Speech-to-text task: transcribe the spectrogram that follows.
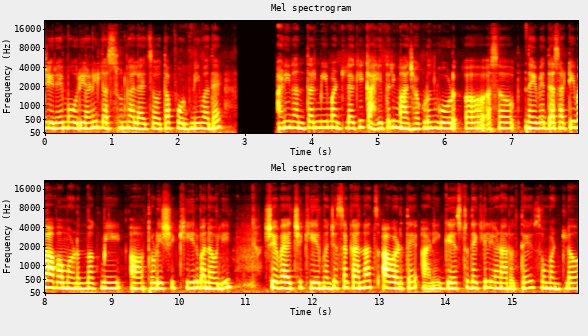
जिरे मोहरी आणि लसूण घालायचा होता फोडणीमध्ये. आणि नंतर मी म्हटलं की काहीतरी माझ्याकडून गोड असं नैवेद्यासाठी व्हावं म्हणून मग मी थोडीशी खीर बनवली. शेवयाची खीर म्हणजे सगळ्यांनाच आवडते आणि गेस्ट देखील येणार होते. सो म्हटलं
